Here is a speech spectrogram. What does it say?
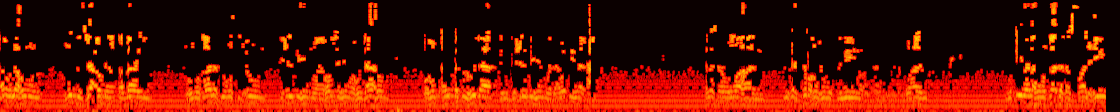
هؤلاء هم هم نزاع من القبائل وهم الغالة المصلحون بعلمهم وفضلهم وهداهم وهم أئمة الهدى بعلمهم ودعوتهم إلى الحق. فنسأل الله أن يكثرهم في المسلمين وأن يقيم لهم القادة الصالحين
